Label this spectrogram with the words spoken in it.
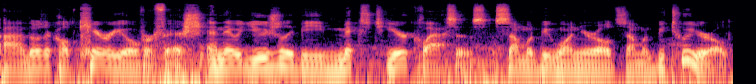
Uh, those are called carryover fish, and they would usually be mixed year classes. Some would be one year old, some would be two year old.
